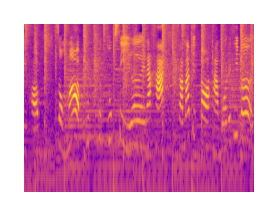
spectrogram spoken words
มีพร้อมส่งมอบทุกทุกทุกสีเลยนะคะ สามารถติดต่อหาโบได้ที่เบอร์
